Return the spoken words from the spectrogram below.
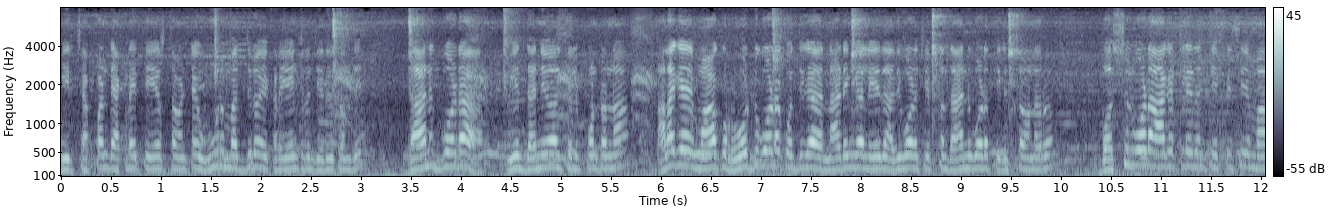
మీరు చెప్పండి ఎక్కడైతే వేస్తామంటే ఊరి మధ్యలో ఇక్కడ వేయించడం జరుగుతుంది. దానికి కూడా మేము ధన్యవాదాలు తెలుపుకుంటున్నాం. అలాగే మాకు రోడ్డు కూడా కొద్దిగా నాడింగా లేదు అది కూడా చెప్పిన దాన్ని కూడా తెలుస్తూ ఉన్నారు. బస్సులు కూడా ఆగట్లేదని చెప్పేసి మా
